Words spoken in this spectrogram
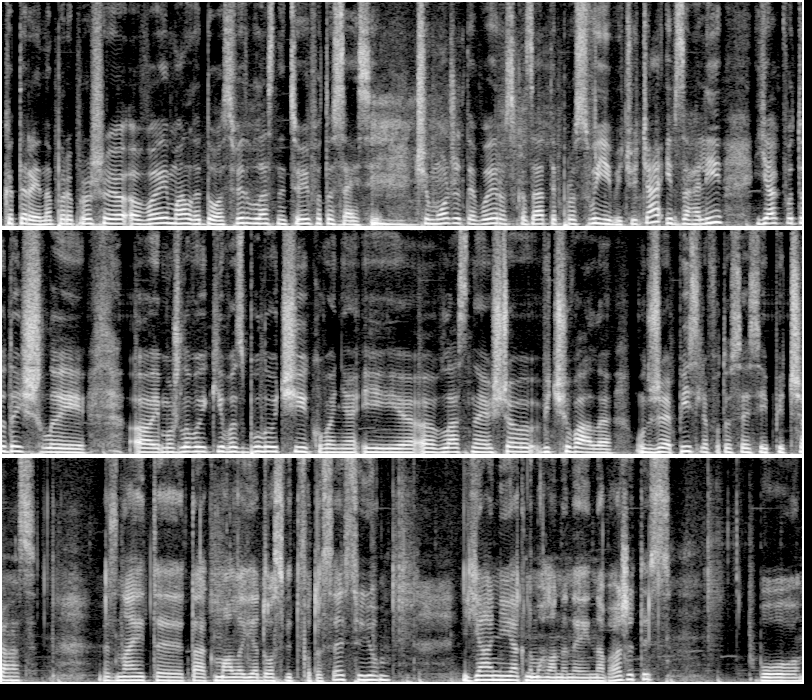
Катерина, перепрошую, ви мали досвід власне цієї фотосесії. Чи можете ви розказати про свої відчуття і взагалі як ви туди йшли? Е, і, можливо, які у вас були очікування, і е, власне, що відчували вже після фотосесії під час? Ви знаєте, так, мала я досвід фотосесію. Я ніяк не могла на неї наважитись, бо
